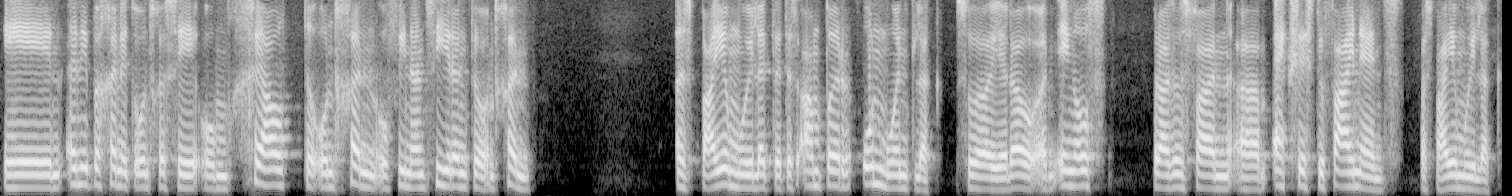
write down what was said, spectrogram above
en in die begin het ons gesê om geld te ontgin of finansiering te ontgin is baie moeilik. Dit is amper onmoontlik. So, you know, in Engels praat ons van um access to finance was baie moeilik.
